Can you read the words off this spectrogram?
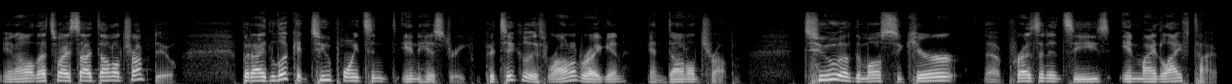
You know, that's what I saw Donald Trump do. But I'd look at two points in, in history, particularly with Ronald Reagan and Donald Trump, two of the most secure uh, presidencies in my lifetime.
